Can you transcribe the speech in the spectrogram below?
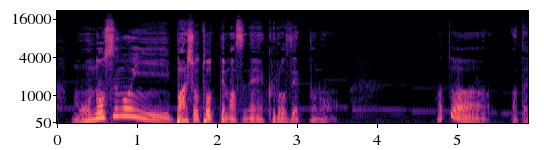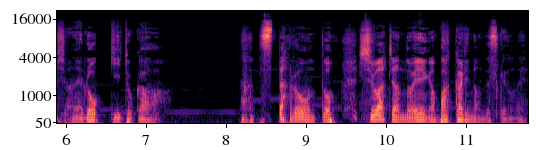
ものすごい場所取ってますね、クローゼットの。あとは、私はね、ロッキーとか、スタローンとシュワちゃんの映画ばっかりなんですけどね。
